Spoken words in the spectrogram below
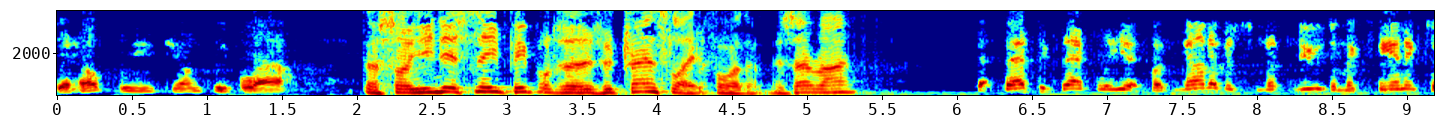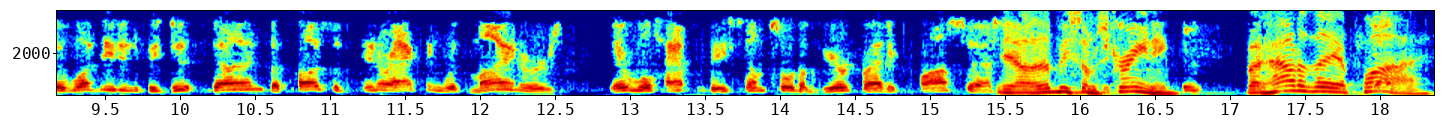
to help these young people out. So you just need people to, to translate for them. Is that right? That, that's exactly it. But none of us knew the mechanics of what needed to be do, done because of interacting with minors. There will have to be some sort of bureaucratic process. Yeah, there'll be some screening. But how do they apply?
